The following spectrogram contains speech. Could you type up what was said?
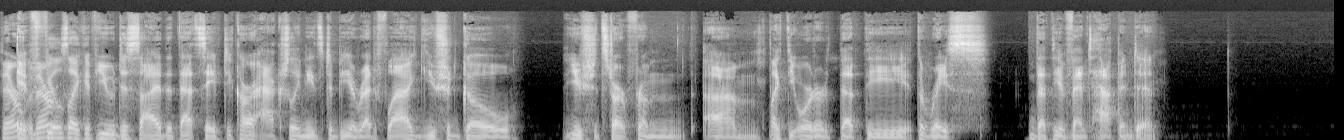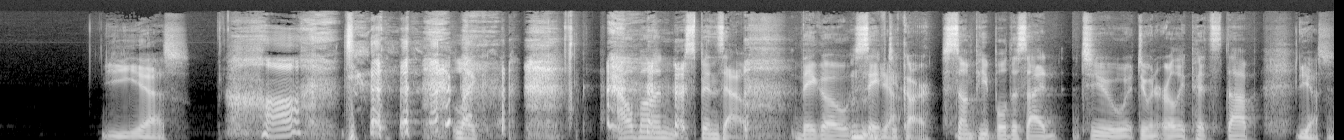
there, it there, feels like if you decide that that safety car actually needs to be a red flag, you should go you should start from um like the order that the the race that the event happened in. yes. huh? like Albon spins out. They go mm-hmm. safety Yeah. car. Some people decide to do an early pit stop. Yes.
